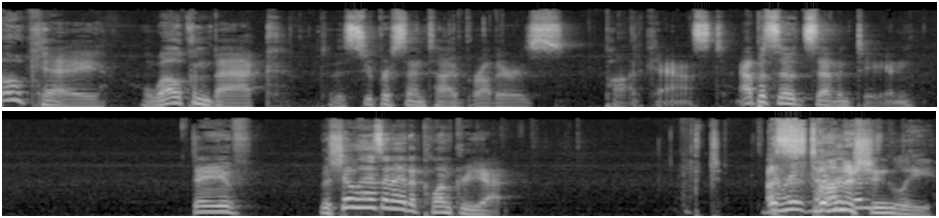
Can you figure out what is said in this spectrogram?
Okay, welcome back to the Super Sentai Brothers podcast, episode 17. Dave, the show hasn't had a clunker yet. There ha- there have been- Astonishingly,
